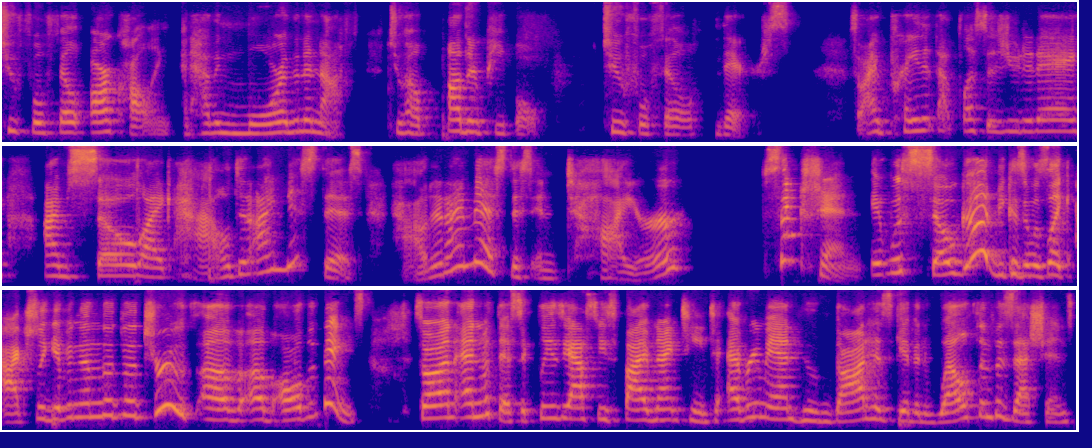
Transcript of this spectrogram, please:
to fulfill our calling, and having more than enough to help other people to fulfill theirs. So I pray that that blesses you today. I'm so like, how did I miss this? How did I miss this entire section? It was so good because it was like actually giving them the, the truth of, of all the things. So I'll end with this Ecclesiastes 5:19. To every man whom God has given wealth and possessions,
